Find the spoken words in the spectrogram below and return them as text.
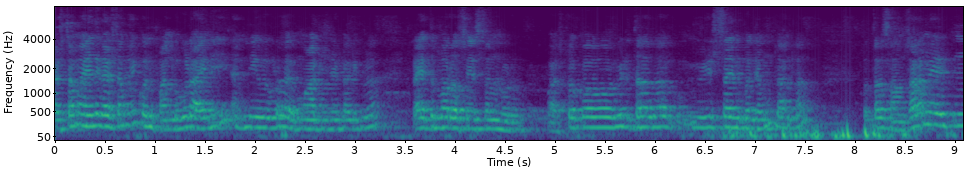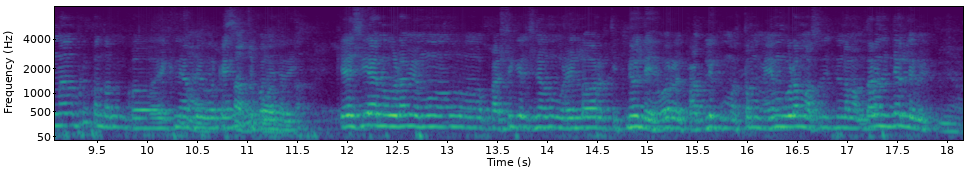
కష్టమైంది కష్టమై కొన్ని పనులు కూడా అయినాయి. అన్నీ కూడా మాటిన కాడికి కూడా రైతు భరోసా ఇస్తున్నాడు. ఫస్ట్ ఒక విడత మిస్ అయింది కొంచెం దాంట్లో కొత్త సంసారం ఎక్కున్నప్పుడు కొంత ఎక్కినప్పుడు ఎవరికైనా చెప్పలేదు కేసీఆర్ను కూడా మేము ఫస్ట్ గెలిచినప్పుడు మూడేళ్ళ వరకు తిట్టినోళ్ళే ఎవరు? పబ్లిక్ మొత్తం మేము కూడా మస్తు తిట్టినాం అందరం తిట్టినోళ్ళే మేము.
